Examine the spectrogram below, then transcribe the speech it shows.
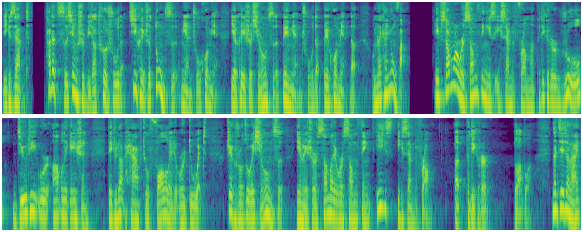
exempt，它的词性是比较特殊的，既可以是动词免除豁免，也可以是形容词被免除的、被豁免的。我们来看用法：If someone or something is exempt from a particular rule, duty or obligation, they do not have to follow it or do it。这个时候作为形容词，因为是 somebody or something is exempt from a particular blah blah。那接下来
